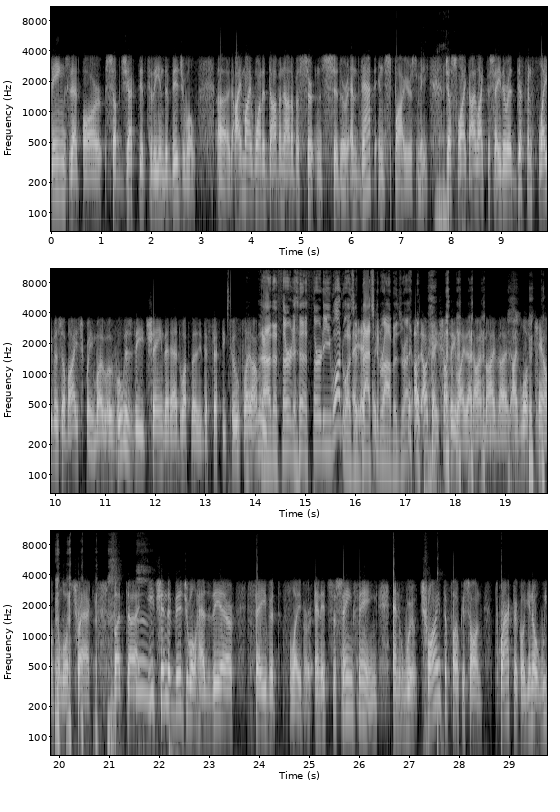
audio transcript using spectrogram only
things that are subjective to the individual. Uh, I might want to daven out of a certain siddur, and that inspires me. Just like I like to say, there are different flavors of ice cream. Well, who is the chain that had what the the fifty two flavor? Uh, the third, uh, 31 was it? Uh, uh, Baskin Robbins, right? Uh, okay, something like that. I'm, I've I've lost count and lost track, but each individual has their favorite flavor. And it's the same thing. And we're trying to focus on practical. You know, we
